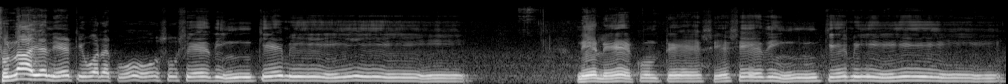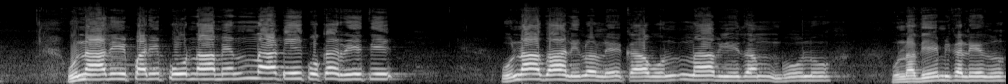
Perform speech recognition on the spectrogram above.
సునాయ నేటి వరకు చూసేది ఇంకేమీ. నే లేకుంటే చేసేది ఇంకేమీ. ఉన్నది పరిపూర్ణమెన్నాటికొక రీతి ఉన్న దానిలో లేక ఉన్న విధంబును ఉన్నదేమిక లేదు.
